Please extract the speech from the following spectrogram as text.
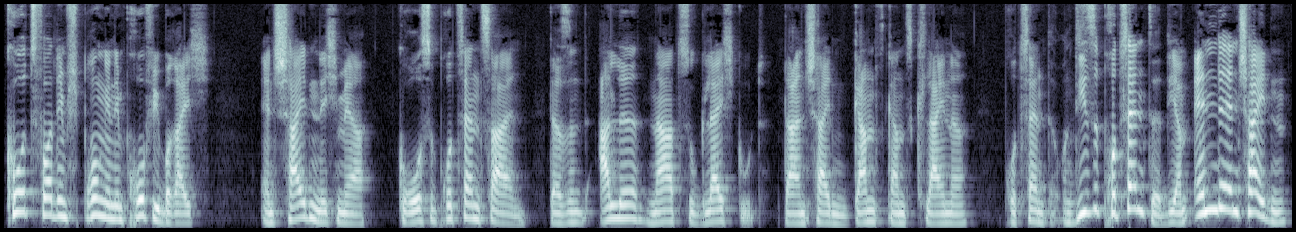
kurz vor dem Sprung in den Profibereich, entscheiden nicht mehr große Prozentzahlen. Da sind alle nahezu gleich gut. Da entscheiden ganz, ganz kleine Prozente. Und diese Prozente, die am Ende entscheiden,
